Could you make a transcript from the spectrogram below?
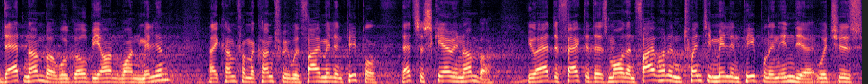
That number will go beyond 1 million. I come from a country with 5 million people. That's a scary number. You add the fact that there's more than 520 million people in India, which is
